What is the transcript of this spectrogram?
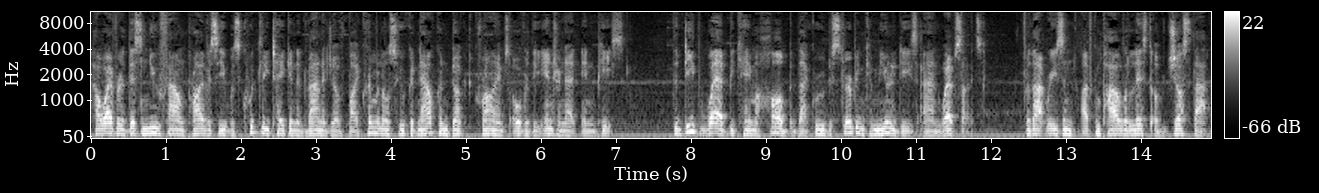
However, this newfound privacy was quickly taken advantage of by criminals who could now conduct crimes over the internet in peace. The deep web became a hub that grew disturbing communities and websites. For that reason, I've compiled a list of just that.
